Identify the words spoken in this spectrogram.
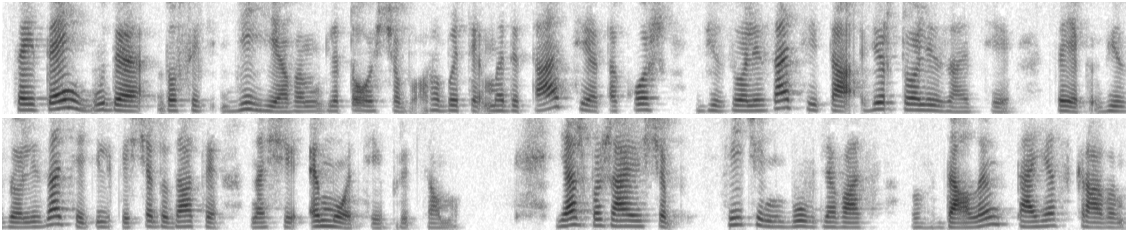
Цей день буде досить дієвим для того, щоб робити медитації, також візуалізації та віртуалізації. Це як візуалізація, тільки ще додати наші емоції при цьому. Я ж бажаю, щоб січень був для вас вдалим та яскравим,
